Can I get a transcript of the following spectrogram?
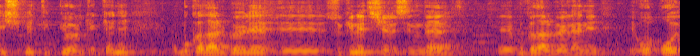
eşlik ettik, gördük. Hani bu kadar böyle e, sükunet içerisinde Evet. e, bu kadar böyle hani o, o e,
